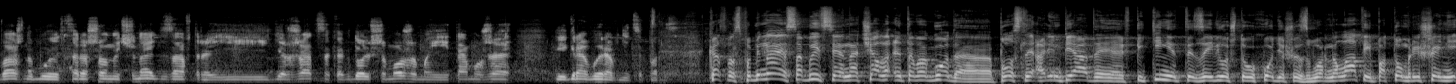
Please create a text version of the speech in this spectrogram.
важно будет хорошо начинать завтра и держаться как дольше можем, и там уже игра выровняется. Каспар, вспоминая события начала этого года, после Олимпиады в Пекине ты заявил, что уходишь из сборной Латвии, потом решение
